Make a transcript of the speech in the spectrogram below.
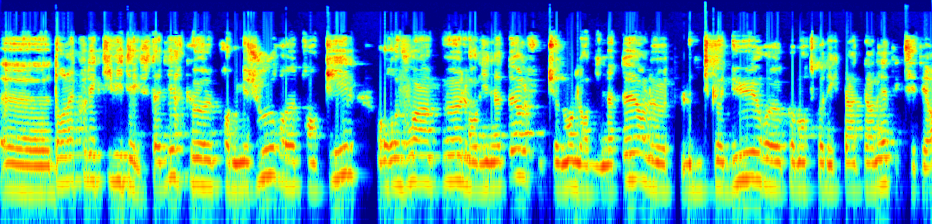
dans la collectivité. C'est-à-dire que le premier jour, tranquille, on revoit un peu l'ordinateur, le fonctionnement de l'ordinateur, le, disque dur, comment se connecter à Internet, etc.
